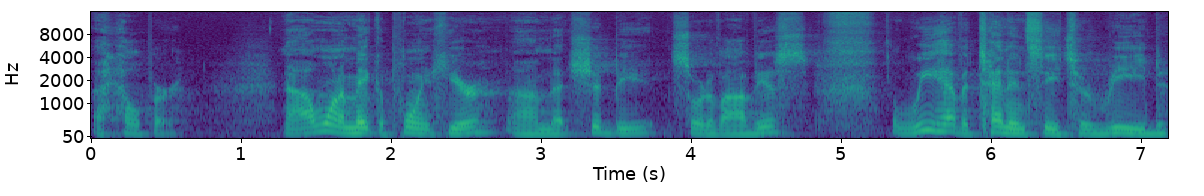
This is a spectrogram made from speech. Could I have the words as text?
a helper. Now, I want to make a point here um, that should be sort of obvious. We have a tendency to read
